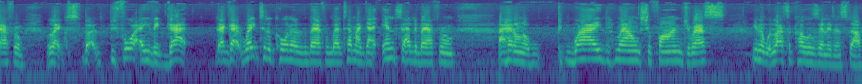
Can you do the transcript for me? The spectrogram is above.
bathroom. Like, but before I even got, I got right to the corner of the bathroom. By the time I got inside the bathroom, I had on a wide, round chiffon dress, you know, with lots of colors in it and stuff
